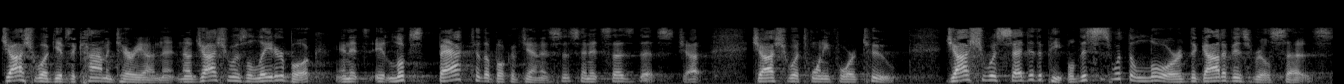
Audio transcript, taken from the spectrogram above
Joshua gives a commentary on that. Now, Joshua is a later book, and it, it looks back to the book of Genesis, and it says this Joshua 24 2. Joshua said to the people, This is what the Lord, the God of Israel, says.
